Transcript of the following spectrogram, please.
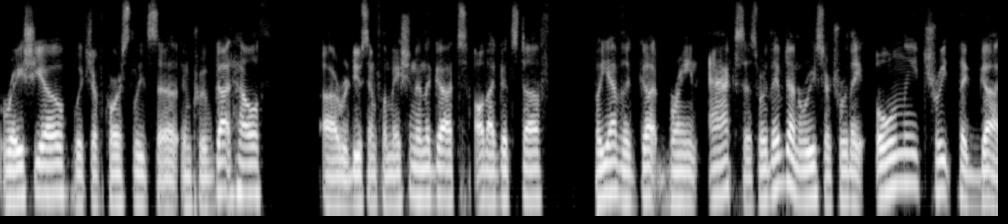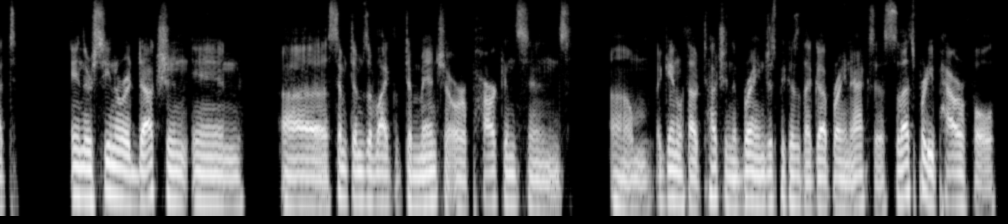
ratio which of course leads to improved gut health uh, reduce inflammation in the gut all that good stuff. But you have the gut brain axis where they've done research where they only treat the gut and they're seeing a reduction in uh, symptoms of like dementia or parkinson's um, again without touching the brain just because of that gut brain axis. So that's pretty powerful.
